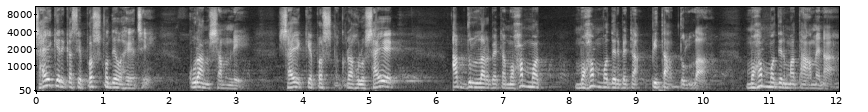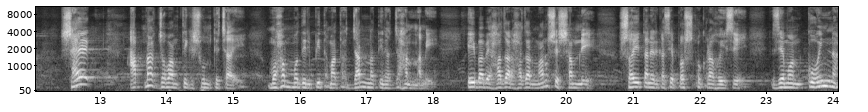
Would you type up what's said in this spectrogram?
শায়েকের কাছে প্রশ্ন দেওয়া হয়েছে কোরআন সামনে। শায়েককে প্রশ্ন করা হলো শায়েক আবদুল্লাহর বেটা মোহাম্মদ মোহাম্মদের বেটা পিতা আবদুল্লাহ, মোহাম্মদের মাতা আমেনা। শায়েক আপনার জবান থেকে শুনতে চাই মোহাম্মদের পিতামাতা জান্নাতি না জাহান্নামে। এইভাবে হাজার হাজার মানুষের সামনে শয়তানের কাছে প্রশ্ন করা হয়েছে, যেমন কইন না,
